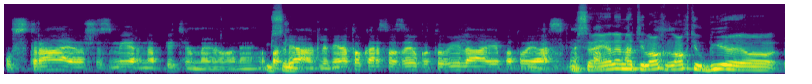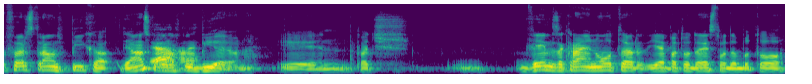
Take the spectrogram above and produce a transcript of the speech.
ustrajajo še zmeraj na Petermanu? ne? Ampak ja, glede na to, kar so zdaj ugotovila, je pa to jasno. Mislim, Elena ti lahko, lahko ti ubijajo first round pika, dejansko ja, Ja, lahko ne. ubijajo. Ne? In pač vem, zakaj je noter, je pa to dejstvo, da bo to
